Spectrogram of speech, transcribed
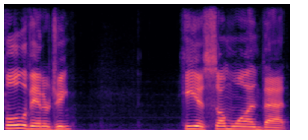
full of energy. He is someone that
